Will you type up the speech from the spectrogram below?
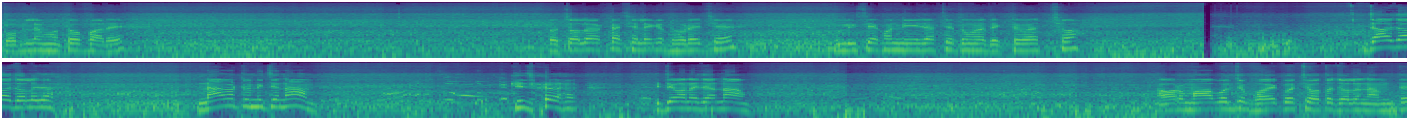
প্রবলেম হতেও পারে। তো চলো একটা ছেলেকে ধরেছে, পুলিশে এখন নিয়ে যাচ্ছে, তোমরা দেখতে পাচ্ছ। যাও যাও, চলে, যাও। নাম একটু নিচে, নাম। কিছু কিছু মানে যা, নাম। আমার মা বলছে, ভয় করছে অত জলে নামতে।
